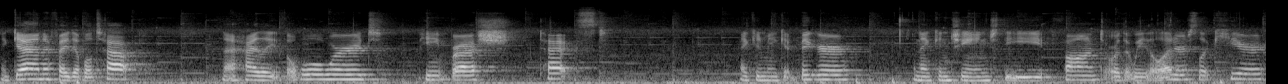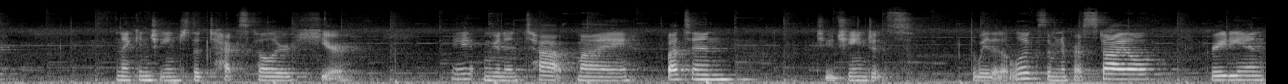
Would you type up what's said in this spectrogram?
Again, if I double tap, and I highlight the whole word, paintbrush, text, I can make it bigger and I can change the font or the way the letters look here and I can change the text color here. Okay, I'm gonna tap my button to change its the way that it looks. I'm gonna press style, gradient,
